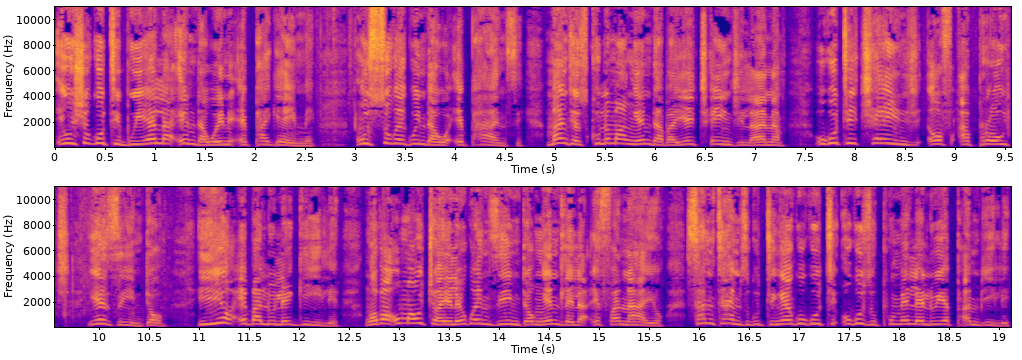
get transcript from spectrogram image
usho ukuthi buyela endaweni ephakeme usuke kwindawo ephansi. Manje sikhuluma ngendaba ye-change lana ukuthi change of approach yezinto. Yiyo ebalulekile ngoba uma ujwayele ukwenza into ngendlela efanayo sometimes kudingeka ukuthi ukuze uphumelele uye phambili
